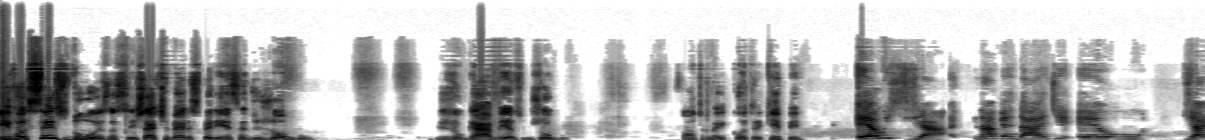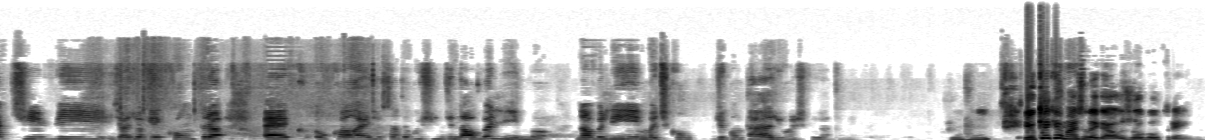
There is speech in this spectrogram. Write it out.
E vocês duas, assim, já tiveram experiência de jogo? De jogar mesmo, jogo, contra uma outra equipe? Eu já. Na verdade, eu já tive. Já joguei contra é, o Colégio Santo Agostinho de Nova Lima. Nova Lima, de, de Contagem, acho que já também. Uhum. E o que é mais legal, o jogo ou o treino?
